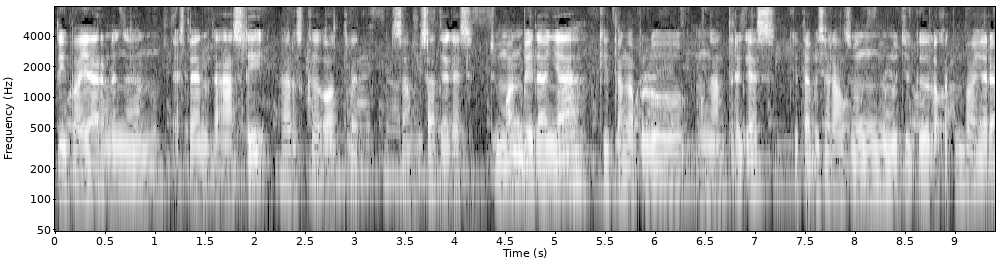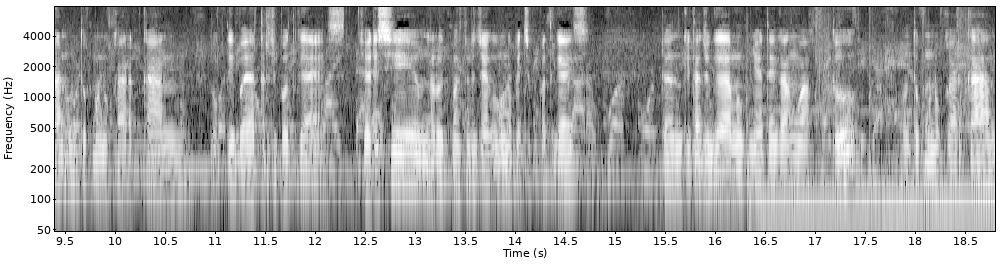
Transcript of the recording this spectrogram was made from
dibayar dengan STNK asli harus ke outlet Samsat ya guys. Cuman bedanya kita nggak perlu mengantri guys. Kita bisa langsung menuju ke loket pembayaran untuk menukarkan bukti bayar tersebut guys. Jadi sih menurut Master Jagung lebih cepat guys. Dan kita juga mempunyai tenggang waktu untuk menukarkan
